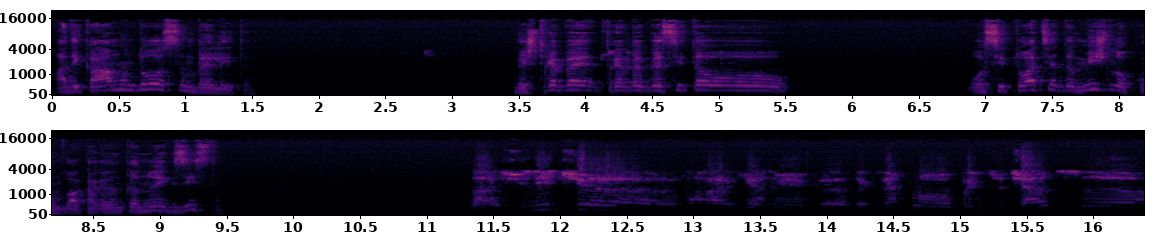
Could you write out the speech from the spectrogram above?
Adică amândouă sunt belite. Deci trebuie, trebuie găsită o, o situație de mijloc cumva, care încă nu există. Da, și nici uh, monarhia nu e. Că, de exemplu, prințul Charles, uh,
